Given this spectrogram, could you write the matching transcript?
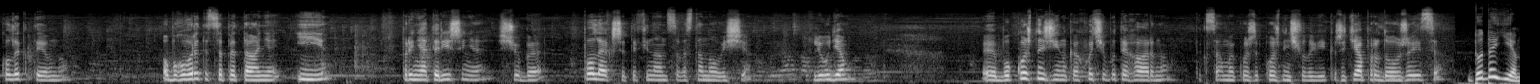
колективно обговорити це питання і прийняти рішення, щоб полегшити фінансове становище людям. Е, Бо кожна жінка хоче бути гарна, так само і кожен, кожен чоловік. Життя продовжується. Додає,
